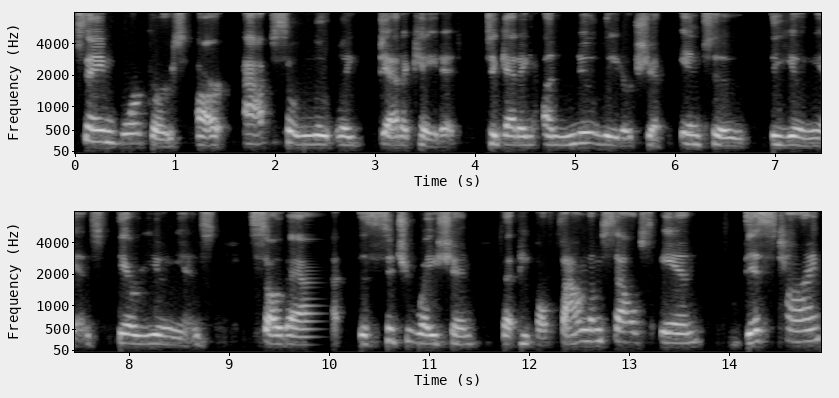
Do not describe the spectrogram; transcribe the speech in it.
same workers are absolutely dedicated to getting a new leadership into the unions, their unions, so that the situation that people found themselves in this time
